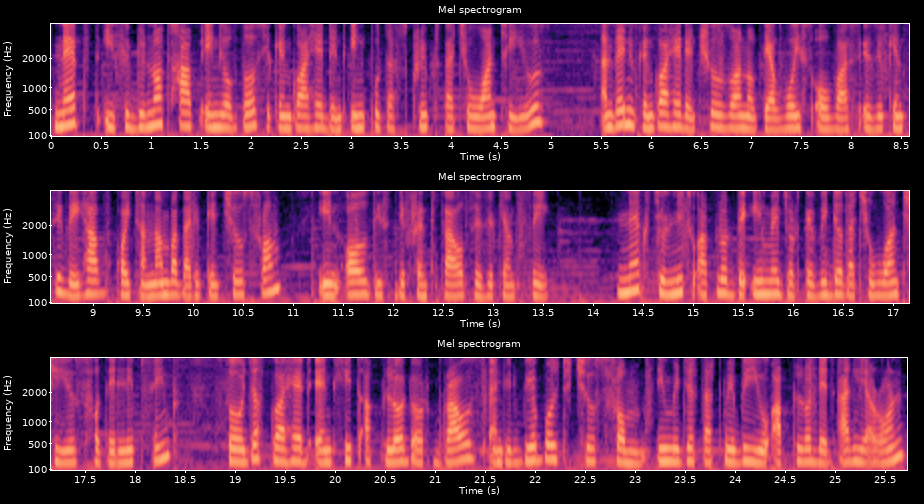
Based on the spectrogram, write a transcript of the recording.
Next, if you do not have any of those, you can go ahead and input a script that you want to use and then you can go ahead and choose one of their voiceovers. As you can see, they have quite a number that you can choose from in all these different styles as you can see. Next, you'll need to upload the image or the video that you want to use for the lip sync. So just go ahead and hit upload or browse and you'll be able to choose from images that maybe you uploaded earlier on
